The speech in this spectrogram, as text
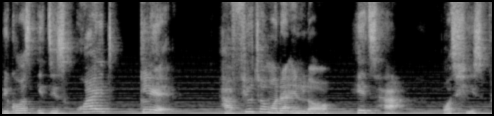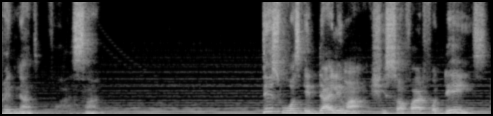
because it is quite clear her future mother-in-law hates her, but she is pregnant for her son. This was a dilemma she suffered for days.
